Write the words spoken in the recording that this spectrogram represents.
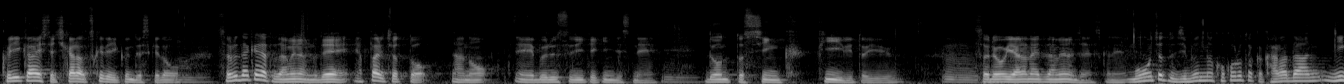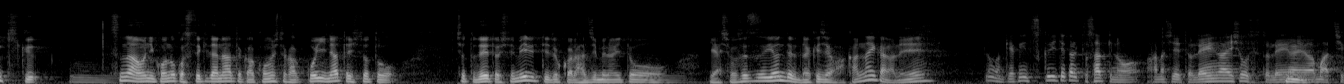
繰り返して力をつけていくんですけど、うん、それだけだとダメなのでやっぱりちょっとあの、えー、ブルース・リー的にですね「うん、Don't think feel」というそれをやらないとダメなんじゃないですかね。もうちょっと自分の心とか体に効く素直にこの子素敵だなとかこの人かっこいいなという人とちょっとデートしてみるっていうところから始めないと、いや小説読んでるだけじゃ分かんないからね。でも逆に作り手からとさっきの話で言うと恋愛小説と恋愛はまあ違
